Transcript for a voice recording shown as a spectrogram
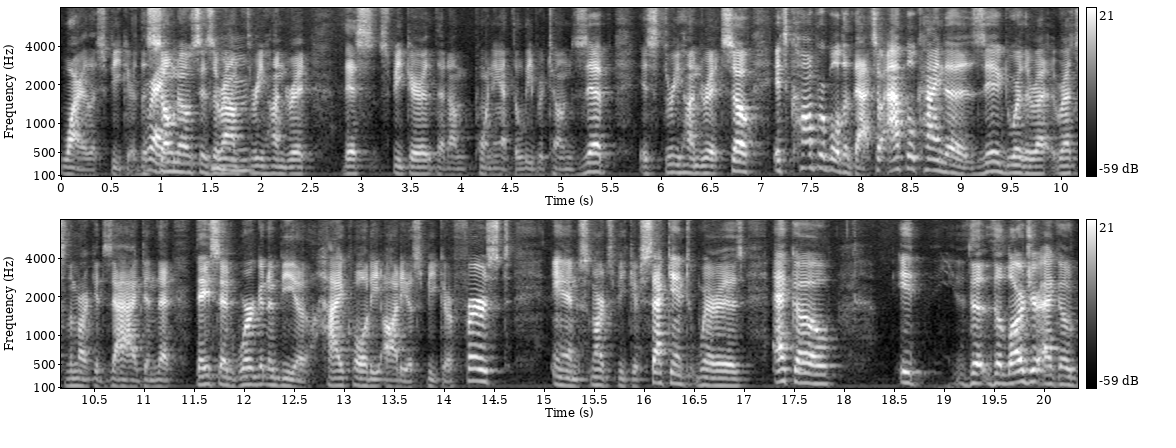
wireless speaker. The Right. Sonos is around 300. This speaker that I'm pointing at, the Libratone Zip, is 300. So it's comparable to that. So Apple kind of zigged where the re- rest of the market zagged, and that they said we're going to be a high-quality audio speaker first and smart speaker second, whereas Echo it the the larger echo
